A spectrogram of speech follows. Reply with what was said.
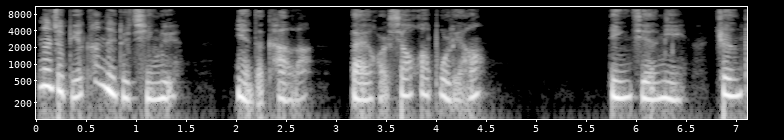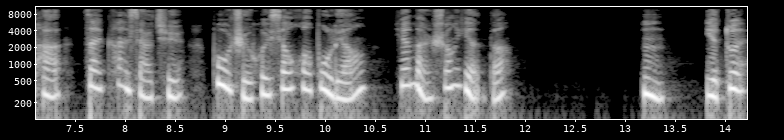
那就别看那对情侣，免得看了待会儿消化不良。丁杰米真怕再看下去，不只会消化不良，也蛮伤眼的。嗯，也对，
